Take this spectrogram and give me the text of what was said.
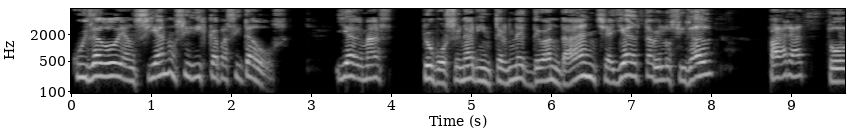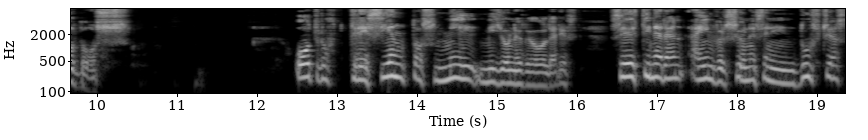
cuidado de ancianos y discapacitados, y además proporcionar Internet de banda ancha y alta velocidad para todos. Otros 300 mil millones de dólares se destinarán a inversiones en industrias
